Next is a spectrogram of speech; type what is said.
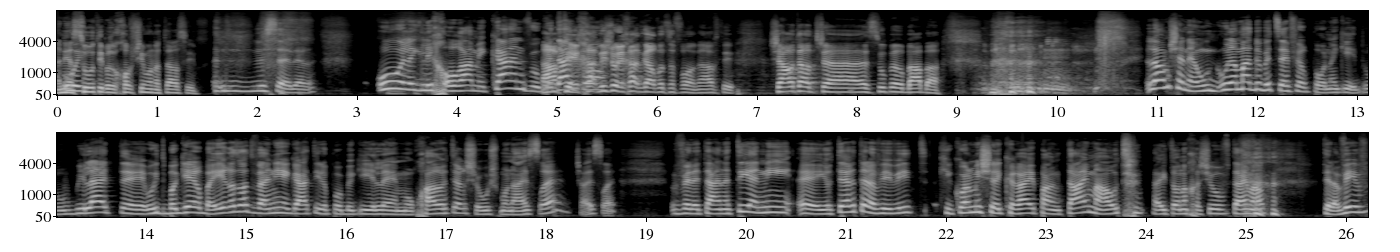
אני עשו אותי ברחוב שמעון התרסי. בסדר. הוא לכאורה מכאן, והוא גדל פה... אהבתי, מישהו אחד גר בצפון, אהבתי. shout out סופר בבא. לא משנה, הוא, הוא למד בבית ספר פה, נגיד. הוא בילה את... אה, הוא התבגר בעיר הזאת, ואני הגעתי לפה בגיל אה, מאוחר יותר, שהוא 18, 19. ולטענתי, אני אה, יותר תל אביבית, כי כל מי שקרא אי פעם טיים אאוט, העיתון החשוב, טיים אאוט, תל אביב,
